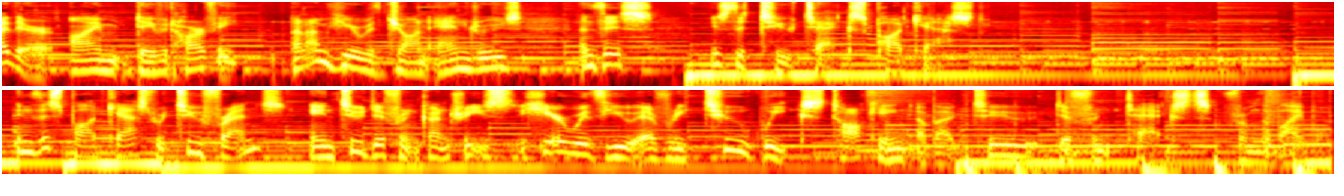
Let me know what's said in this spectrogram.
Hi there, I'm David Harvey, and I'm here with John Andrews, and this is the Two Texts Podcast. In this podcast, we're two friends in two different countries, here with you every two weeks, talking about two different texts from the Bible.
